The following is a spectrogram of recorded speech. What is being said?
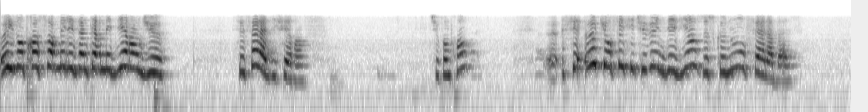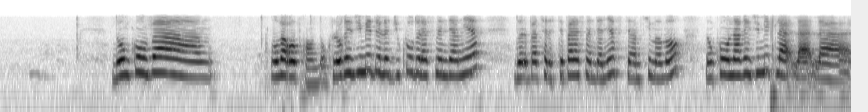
Eux ils ont transformé les intermédiaires en Dieu. C'est ça la différence. Tu comprends Euh, C'est eux qui ont fait, si tu veux, une déviance de ce que nous on fait à la base. Donc on va, on va reprendre. Donc le résumé du cours de la semaine dernière, de c'était pas la semaine dernière, c'était un petit moment. Donc on a résumé que la, la, la,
